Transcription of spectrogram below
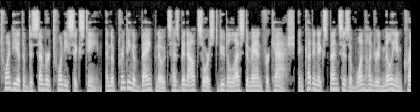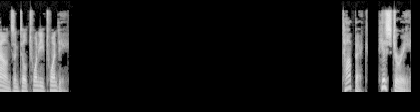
20 December 2016, and the printing of banknotes has been outsourced due to less demand for cash, and cut in expenses of 100 million crowns until 2020. History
